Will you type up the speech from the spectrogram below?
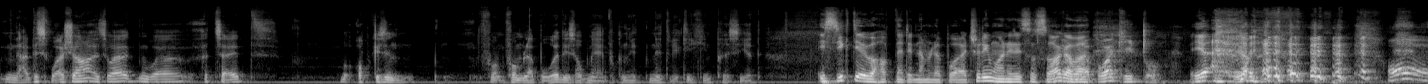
na, das war schon, es war, war eine Zeit, abgesehen vom, vom Labor, das hat mich einfach nicht, nicht wirklich interessiert. Ich sehe dir überhaupt nicht in einem Labor. Entschuldigung, wenn ich das so sage, ja, aber. Laborkittel. Ja. ja. oh.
